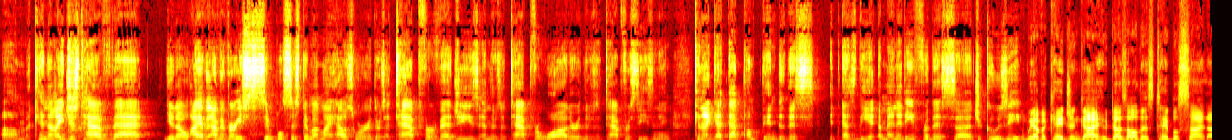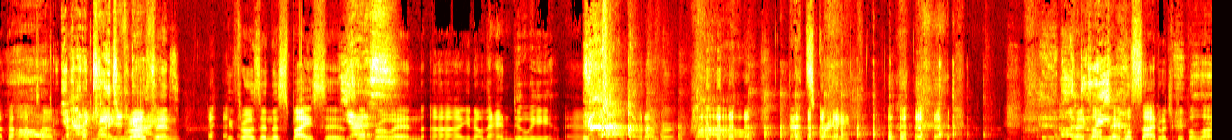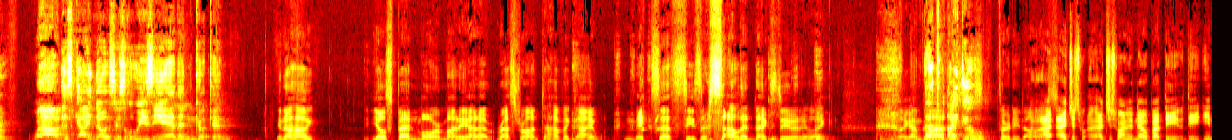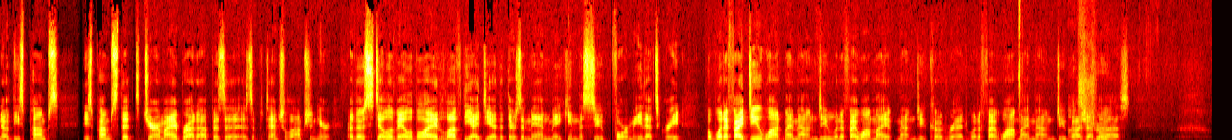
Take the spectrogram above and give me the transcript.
Um, can I just have that? You know, I have, I have a very simple system at my house where there's a tap for veggies and there's a tap for water and there's a tap for seasoning. Can I get that pumped into this as the amenity for this uh, jacuzzi? we have a Cajun guy who does all this table side at the hot tub. You got a Cajun he throws guy. in he throws in the spices. Yes! He'll throw in uh, you know, the andouille and uh, whatever. Wow, that's great. And it's all Andouille? table side, which people love. Wow, this guy knows his Louisianan hmm. cooking. You know how you'll spend more money at a restaurant to have a guy mix a Caesar salad next to you, and you're like, you're like, I'm glad what I this do. is thirty dollars. I just I just wanted to know about the, the you know these pumps these pumps that Jeremiah brought up as a as a potential option here. Are those still available? I love the idea that there's a man making the soup for me. That's great. But what if I do want my Mountain Dew? Hmm. What if I want my Mountain Dew Code Red? What if I want my Mountain Dew Baja. Blast?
